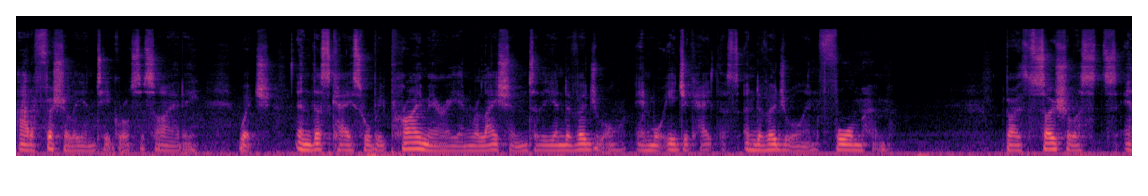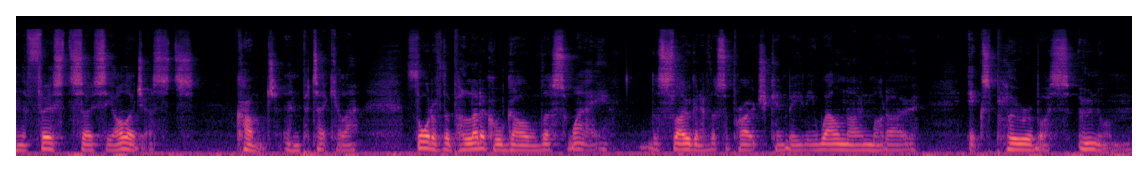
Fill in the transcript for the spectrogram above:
artificially integral society, which in this case will be primary in relation to the individual and will educate this individual and form him. Both socialists and the first sociologists, Comte in particular, thought of the political goal this way. The slogan of this approach can be the well known motto Ex pluribus unum.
